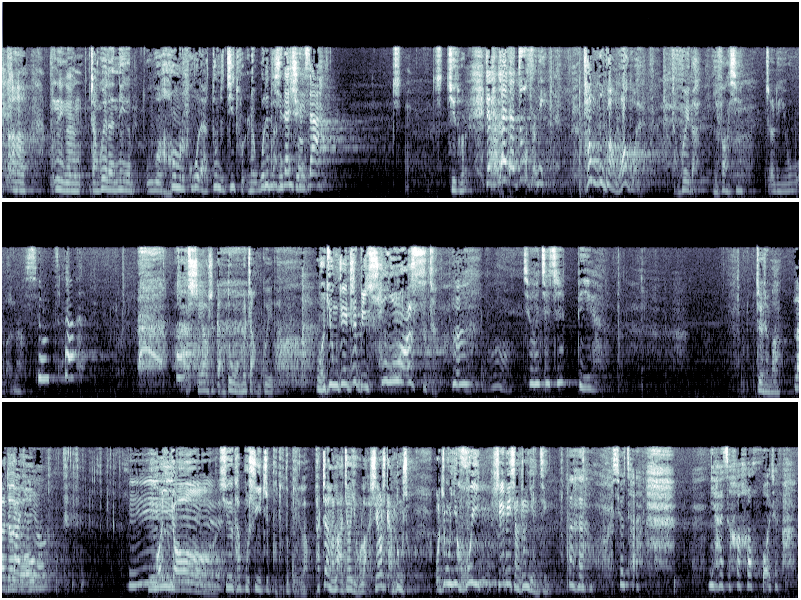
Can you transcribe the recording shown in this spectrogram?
啊，那个掌柜的，那个我后面的锅里还炖着鸡腿呢，我得把。你现在吃啥？鸡鸡腿。让他来点毒死你！他们不管，我管。掌柜的，你放心，这里有我呢。秀才，谁要是敢动我们掌柜的，我就用这支笔戳死他。嗯。就这支笔。这是什么？辣椒油。辣椒油。哎呦，现在它不是一只普通的笔了，它蘸了辣椒油了。谁要是敢动手，我这么一挥，谁也别想睁眼睛。秀才，你还是好好活着吧。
